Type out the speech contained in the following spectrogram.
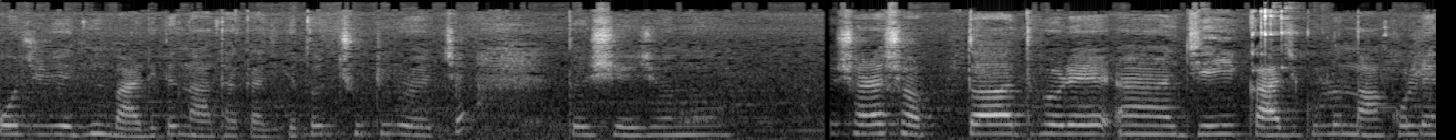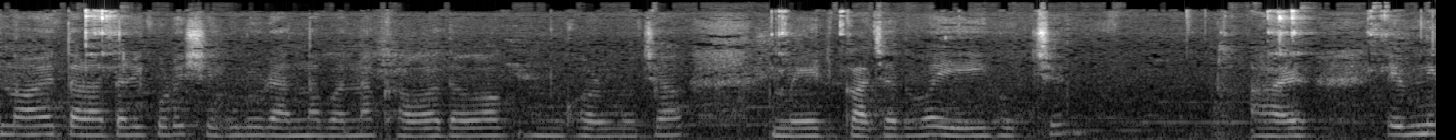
ও যেদিন বাড়িতে না থাকে, আজকে তো ছুটি রয়েছে, তো সেই জন্য সারা সপ্তাহ ধরে যেই কাজগুলো না করলে নয়, তাড়াতাড়ি করে সেগুলো রান্না বান্না খাওয়া দাওয়া ঘর মোছা মেয়ের কাঁচা ধোয়া, এই হচ্ছে। আর এমনি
